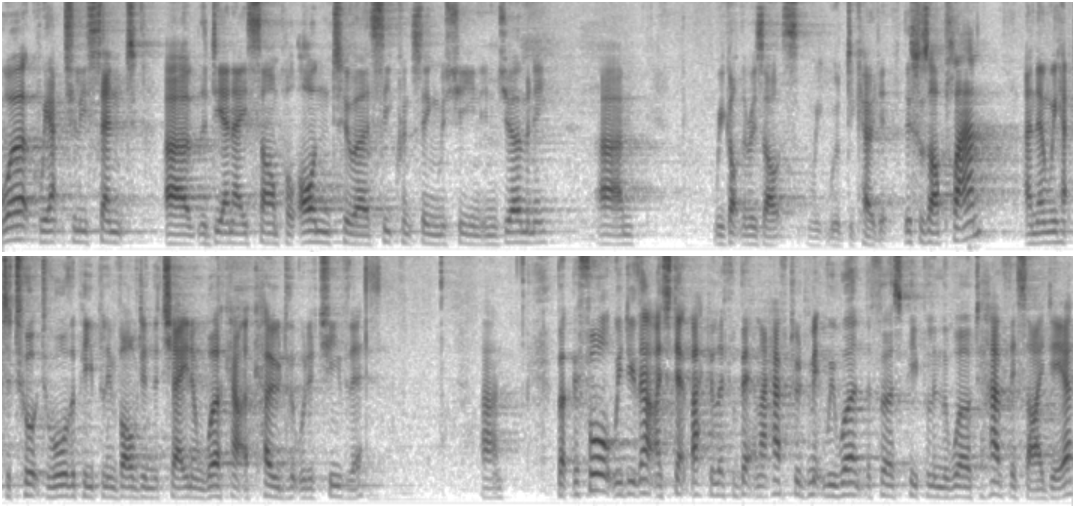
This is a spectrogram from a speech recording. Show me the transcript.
work. We actually sent uh, the DNA sample onto a sequencing machine in Germany. Um, we got the results, we would decode it. This was our plan, and then we had to talk to all the people involved in the chain and work out a code that would achieve this. Um, but before we do that, I step back a little bit, and I have to admit we weren't the first people in the world to have this idea.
